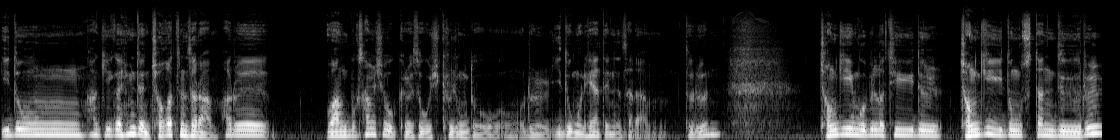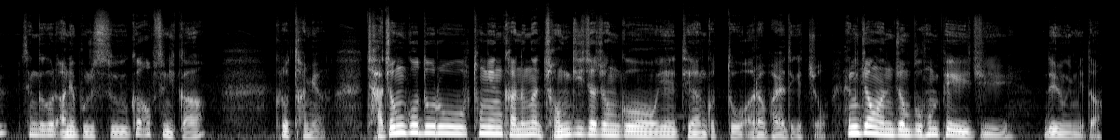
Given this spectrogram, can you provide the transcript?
이동하기가 힘든 저 같은 사람, 하루에 왕복 35km에서 50km 정도를 이동을 해야 되는 사람들은 전기 모빌리티들, 전기 이동 수단들을 생각을 안 해볼 수가 없으니까 그렇다면 자전거 도로 통행 가능한 전기 자전거에 대한 것도 알아봐야 되겠죠. 행정안전부 홈페이지 내용입니다.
